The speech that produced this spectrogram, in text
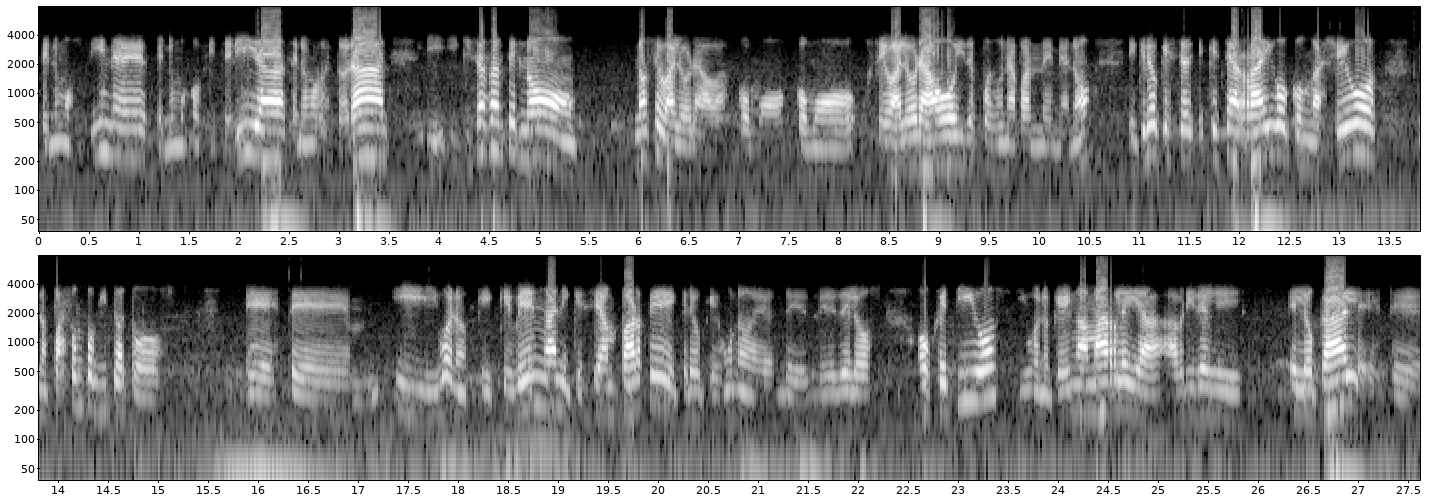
tenemos cines, tenemos confiterías, tenemos restaurantes y, quizás antes no no se valoraba como como se valora hoy después de una pandemia, ¿no? Y creo que ese, que ese arraigo con gallegos nos pasó un poquito a todos. Este, y bueno, que, que vengan y que sean parte, creo que es uno de, de, los objetivos. Y bueno, que venga Marley a, abrir el, el local, este,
